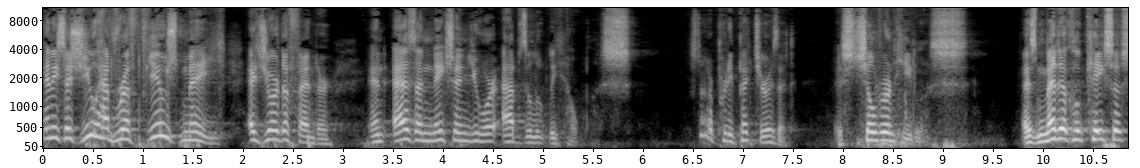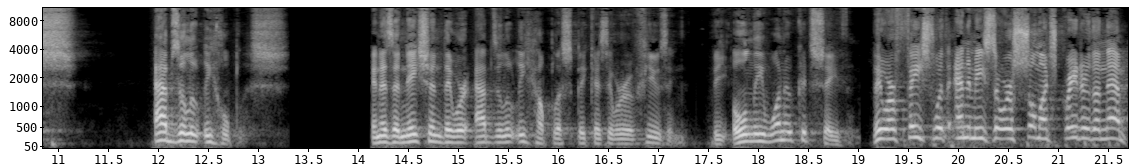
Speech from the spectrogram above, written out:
And he says, you have refused me as your defender. And as a nation, you are absolutely helpless. It's not a pretty picture, is it? As children, heedless. As medical cases, absolutely hopeless. And as a nation, they were absolutely helpless because they were refusing the only one who could save them. They were faced with enemies that were so much greater than them,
